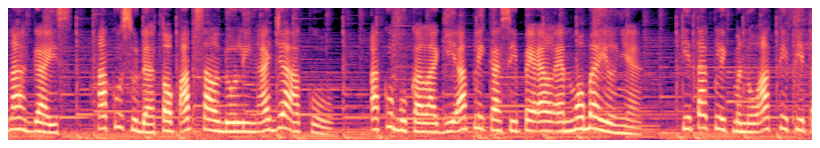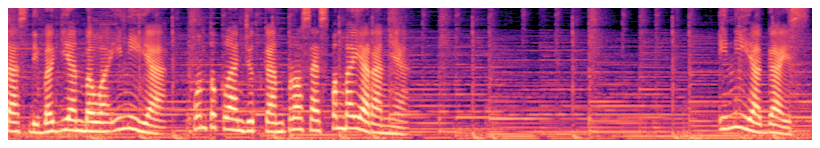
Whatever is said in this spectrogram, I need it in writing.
Nah guys, aku sudah top up saldo link aja aku. Aku buka lagi aplikasi PLN Mobile-nya. Kita klik menu aktivitas di bagian bawah ini ya, untuk lanjutkan proses pembayarannya. Ini ya guys,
